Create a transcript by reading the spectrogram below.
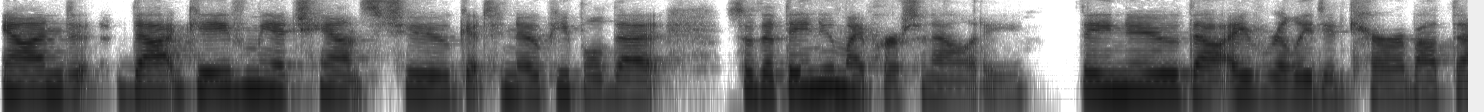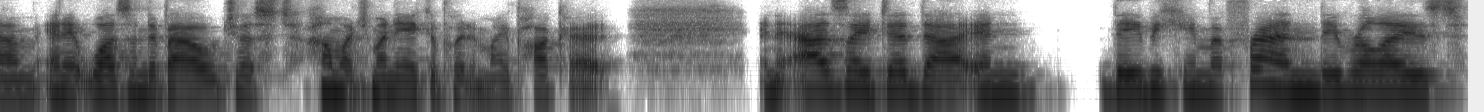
And that gave me a chance to get to know people that so that they knew my personality they knew that I really did care about them. And it wasn't about just how much money I could put in my pocket. And as I did that and they became a friend, they realized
